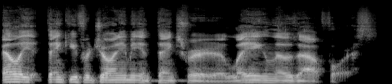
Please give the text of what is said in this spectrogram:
Eliot thank you for joining me and thanks for laying those out for us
